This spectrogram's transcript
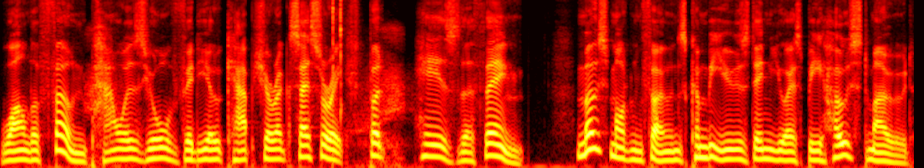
while the phone powers your video capture accessory. But here's the thing. Most modern phones can be used in USB host mode.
